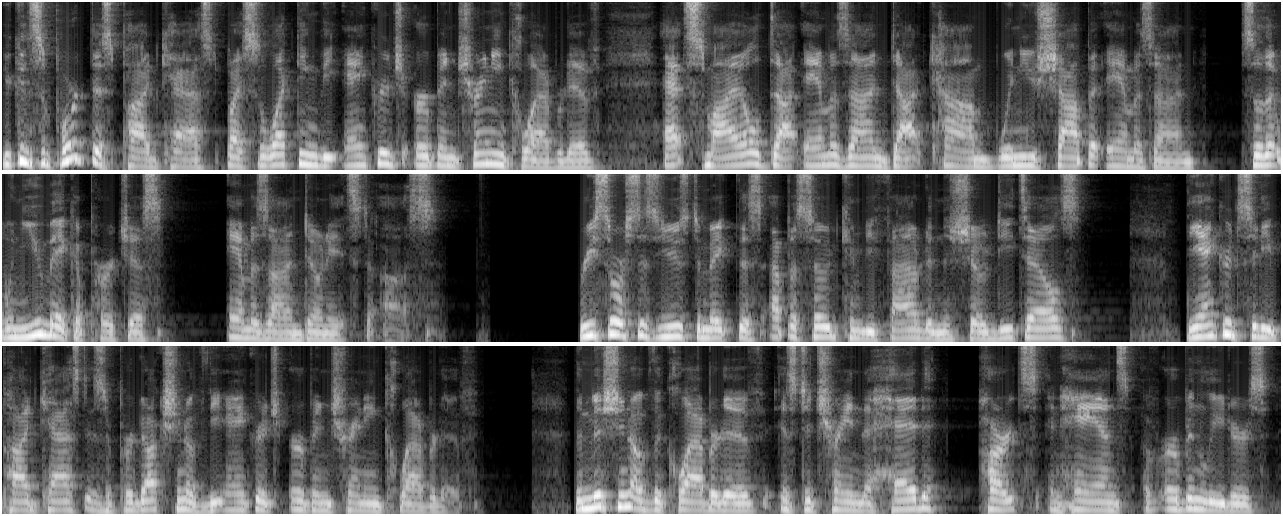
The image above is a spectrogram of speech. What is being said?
You can support this podcast by selecting the Anchorage Urban Training Collaborative at smile.amazon.com when you shop at Amazon so that when you make a purchase, Amazon donates to us. Resources used to make this episode can be found in the show details. The Anchored City podcast is a production of the Anchorage Urban Training Collaborative. The mission of the collaborative is to train the head, hearts, and hands of urban leaders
